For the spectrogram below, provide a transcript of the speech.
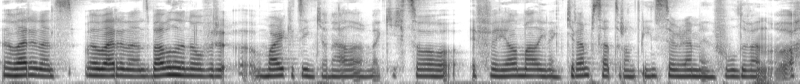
we, waren aan het, we waren aan het babbelen over marketingkanalen. Omdat ik echt zo even helemaal in een kramp zat rond Instagram en voelde van... Oh,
